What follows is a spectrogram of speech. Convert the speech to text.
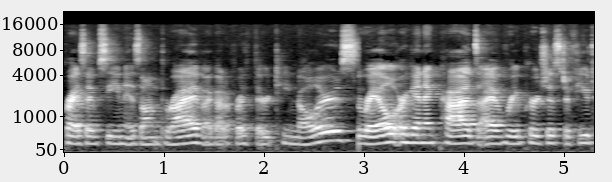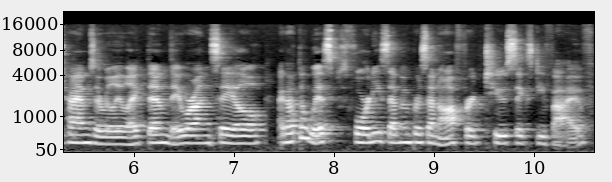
price I've seen is on Thrive. I got it for $13. The Rael organic pads I have repurchased a few times. I really like them. They were on sale. I got the Wisps 47% off for 265.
